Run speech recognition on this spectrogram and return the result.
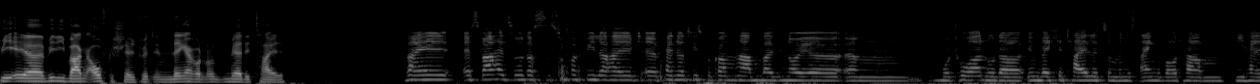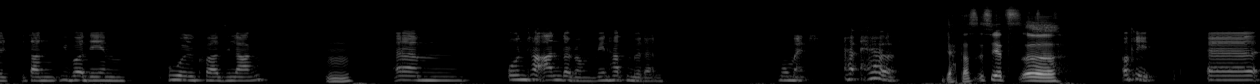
wie er, wie die Wagen aufgestellt wird, in längeren und mehr Detail. Weil es war halt so, dass super viele halt äh, Penalties bekommen haben, weil sie neue ähm, Motoren oder irgendwelche Teile zumindest eingebaut haben, die halt dann über dem Pool quasi lagen. Mhm. Ähm, unter anderem, wen hatten wir denn? Moment. ja, das ist jetzt. Äh... Okay. Äh,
